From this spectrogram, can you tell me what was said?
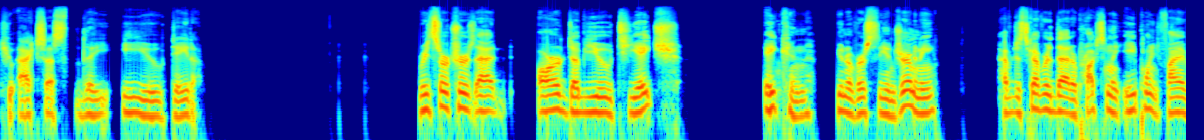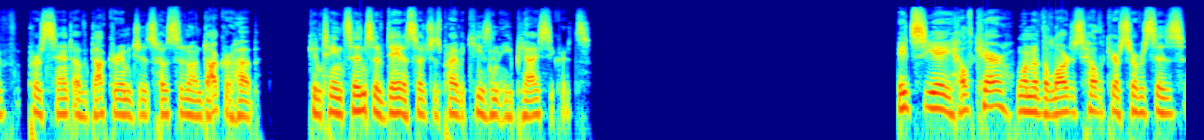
to access the EU data. Researchers at RWTH Aachen University in Germany have discovered that approximately 8.5% of Docker images hosted on Docker Hub contain sensitive data such as private keys and API secrets. HCA Healthcare, one of the largest healthcare services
